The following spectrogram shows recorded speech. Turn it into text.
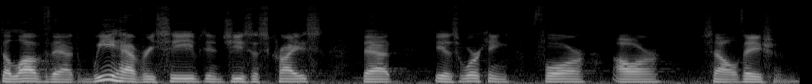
the love that we have received in Jesus Christ that is working for our salvation.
